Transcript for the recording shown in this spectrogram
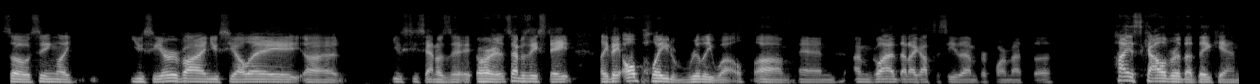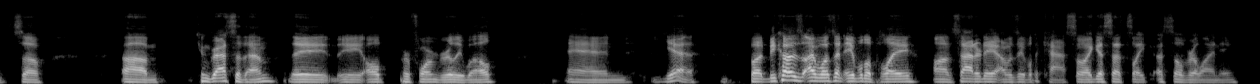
So seeing like UC Irvine, UCLA, uh, UC San Jose or San Jose State, like they all played really well. Um, and I'm glad that I got to see them perform at the highest caliber that they can. So, um, congrats to them. They they all performed really well, and yeah. But because I wasn't able to play on Saturday, I was able to cast. So I guess that's like a silver lining.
